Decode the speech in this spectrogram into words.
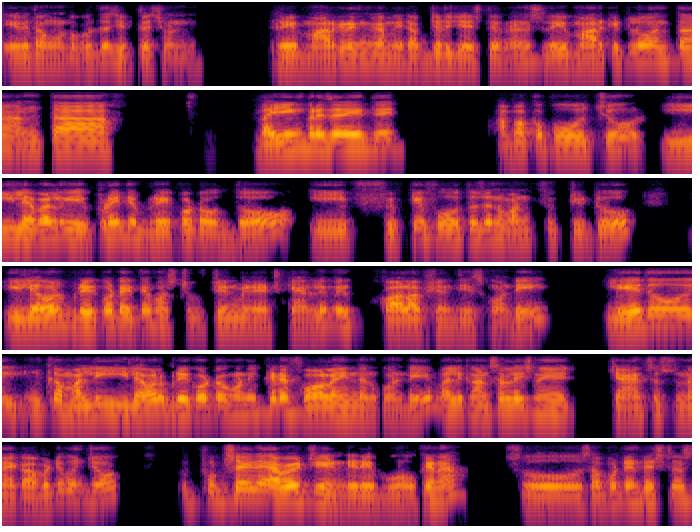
ఏ విధంగా ఉండబోద్దో చెప్తే చూడండి. రేపు మార్కెట్ ఇంకా మీరు అబ్జర్వ్ చేస్తే ఫ్రెండ్స్ రేపు మార్కెట్లో అంత అంత బయ్యింగ్ ప్రెజర్ అయితే అవ్వకపోవచ్చు. ఈ లెవెల్ ఎప్పుడైతే బ్రేక్అవుట్ అవుద్దో ఈ fifty four thousand one fifty two ఈ లెవెల్ బ్రేక్అవుట్ అయితే ఫస్ట్ ఫిఫ్టీన్ మినిట్స్ క్యాన్లో మీరు కాల్ ఆప్షన్ తీసుకోండి. లేదు ఇంకా మళ్ళీ ఈ లెవెల్ బ్రేక్అవుట్ అవ్వకుండా ఇక్కడే ఫాలో అయింది అనుకోండి మళ్ళీ కన్సల్టేషన్ అయ్యే ఛాన్సెస్ ఉన్నాయి కాబట్టి కొంచెం ఫుడ్ సైడ్ అవాయిడ్ చేయండి రేపు ఓకేనా? So support and resistance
